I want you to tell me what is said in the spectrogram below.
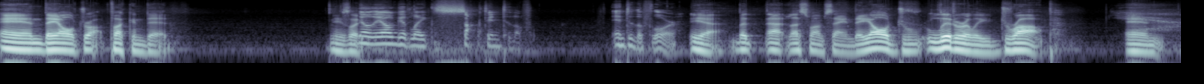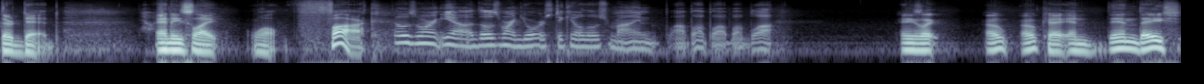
and they all drop fucking dead. And he's like, no, they all get like sucked into the into the floor. Yeah, but that, that's what I'm saying. They all dr- literally drop, and they're dead. And he's like, "Well, fuck." Those weren't, yeah, those weren't yours to kill. Those were mine. Blah blah blah blah blah. And he's like, "Oh, okay." And then they, sh-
